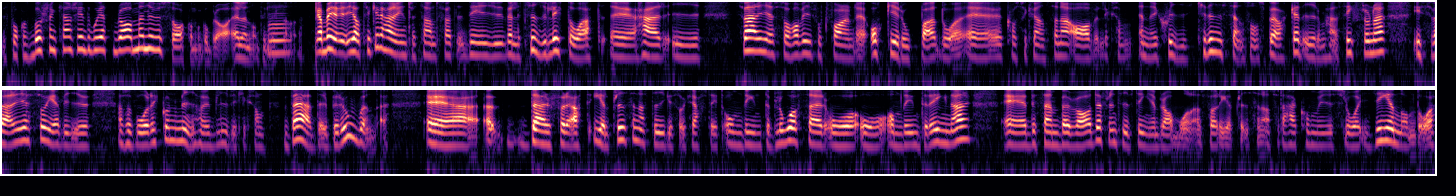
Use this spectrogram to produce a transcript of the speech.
Stockholmsbörsen kanske inte går jättebra men USA kommer gå bra eller någonting mm. liknande? Ja, men jag tycker det här är intressant för att det är ju väldigt tydligt då att eh, här i Sverige så har vi fortfarande och i Europa då eh, konsekvenserna av liksom, energikrisen som spökar i de här siffrorna. I Sverige så är vi ju, alltså vår ekonomi har ju blivit liksom väderberoende. Eh, därför att elpriserna stiger så kraftigt om det inte blåser och, och om det inte regnar. Eh, december var definitivt ingen bra månad för elpriserna så det här kommer ju slå igenom då.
